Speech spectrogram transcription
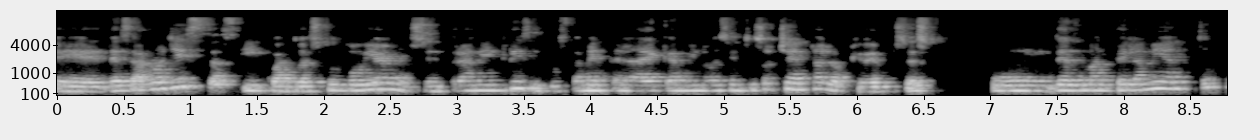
eh, desarrollistas y cuando estos gobiernos entran en crisis justamente en la década de 1980, lo que vemos es un desmantelamiento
